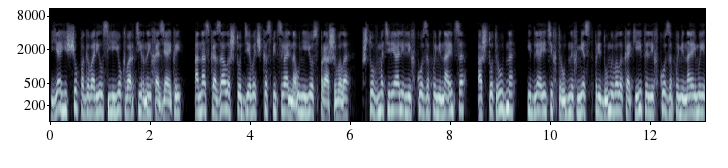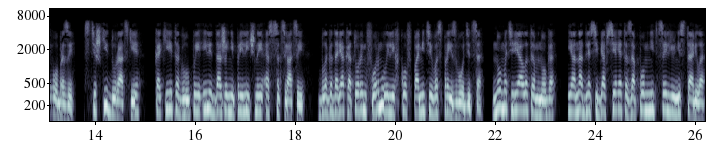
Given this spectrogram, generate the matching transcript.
Я еще поговорил с ее квартирной хозяйкой, она сказала, что девочка специально у нее спрашивала, что в материале легко запоминается, а что трудно, и для этих трудных мест придумывала какие-то легко запоминаемые образы, стишки дурацкие, какие-то глупые или даже неприличные ассоциации, благодаря которым формулы легко в памяти воспроизводятся. Но материала-то много, и она для себя все это запомнить целью не ставила,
